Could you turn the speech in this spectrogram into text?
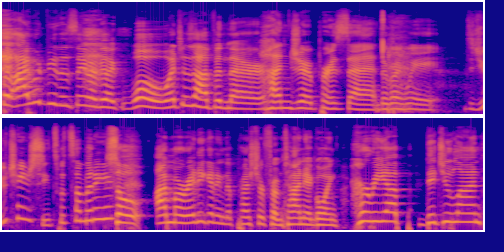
but I would be the same. I'd be like, whoa, what just happened there? hundred percent. They're going, wait, did you change seats with somebody? So I'm already getting the pressure from Tanya going, hurry up. Did you land?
